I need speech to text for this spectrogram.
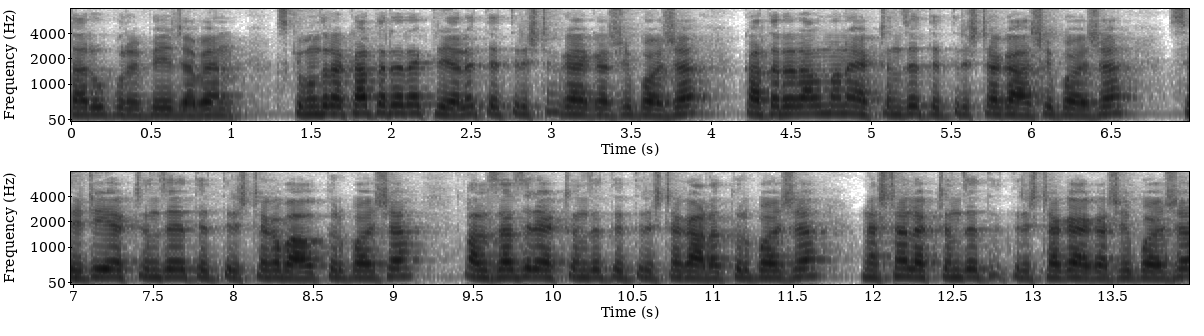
তার উপরে পেয়ে যাবেন। আজকে বন্ধুরা, কাতারের এক রিয়ালে তেত্রিশ টাকা একাশি পয়সা, কাতারের আলমানা এক্সচেঞ্জে তেত্রিশ টাকা আশি পয়সা, সিটি এক্সচেঞ্জে তেত্রিশ টাকা বাহাত্তর পয়সা আল জাজিরা এক্সচেঞ্জে তেত্রিশ টাকা আটাত্তর পয়সা, ন্যাশনাল এক্সচেঞ্জে তেত্রিশ টাকা একাশি পয়সা,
